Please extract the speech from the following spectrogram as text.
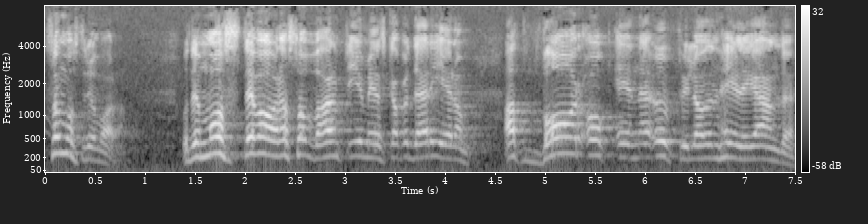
Så måste det vara. Och det måste vara så varmt i gemenskapen därigenom att var och en är uppfylld av den heliga Ande.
